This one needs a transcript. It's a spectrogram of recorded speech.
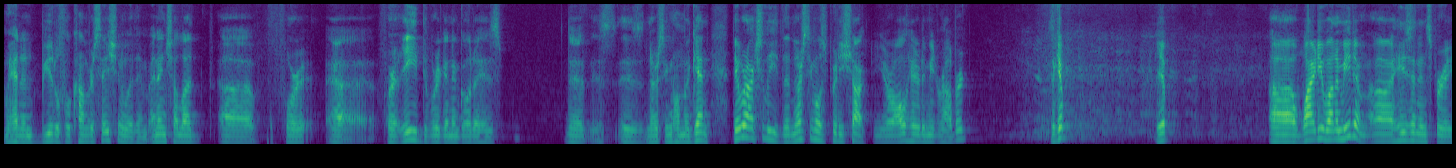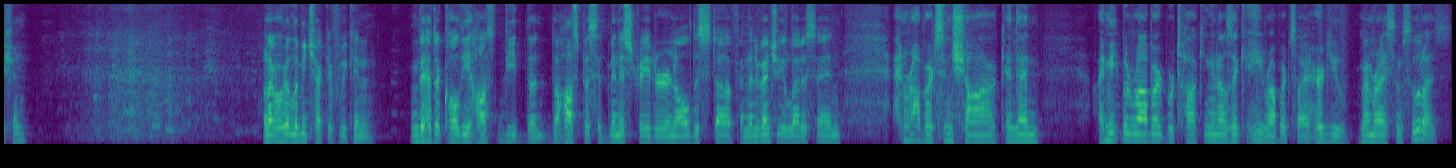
We had a beautiful conversation with him. And inshallah, uh, for, uh, for Eid, we're going to go to his, his, his, nursing home again. They were actually, the nursing home was pretty shocked. You're all here to meet Robert? Like, yep. Yep. Uh, why do you want to meet him? Uh, he's an inspiration. like, okay, let me check if we can. And they had to call the, the, the, the, hospice administrator and all this stuff, and then eventually let us in. And Robert's in shock. And then I meet with Robert, we're talking, and I was like, hey, Robert, so I heard you memorize some surahs.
